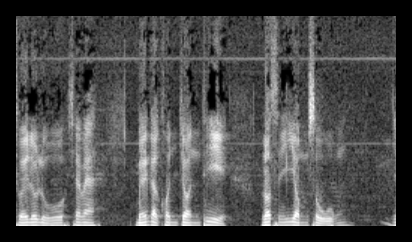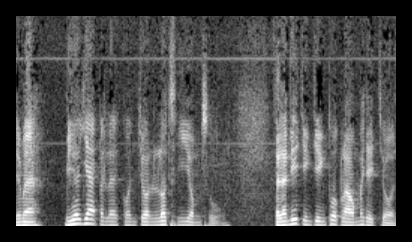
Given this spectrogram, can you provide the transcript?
สวยๆหรูๆใช่ไหมเหมือนกับคนจนที่รสนิยมสูงใช่ไหมมีเยอะแยะไปเลยคนจนรสนิยมสูง แต่ตอนนี้จริง ๆ พวกเราไม่ได้จน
